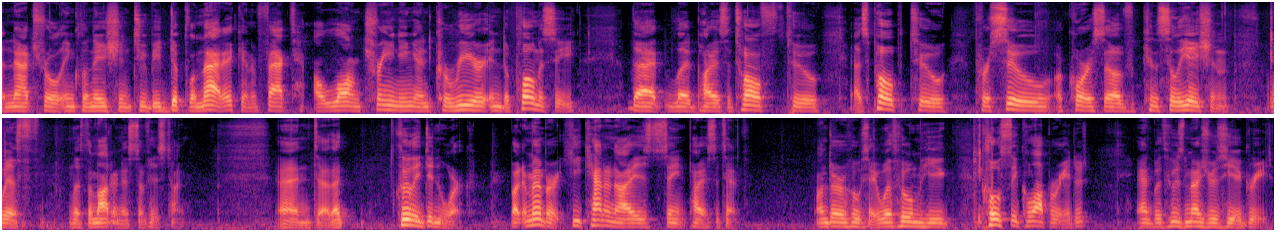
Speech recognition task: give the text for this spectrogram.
a natural inclination to be diplomatic, and in fact, a long training and career in diplomacy that led Pius XII to, as Pope, to pursue a course of conciliation with, with the modernists of his time. And uh, that clearly didn't work. But remember, he canonized St. Pius X, under who, say, with whom he closely cooperated and with whose measures he agreed,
